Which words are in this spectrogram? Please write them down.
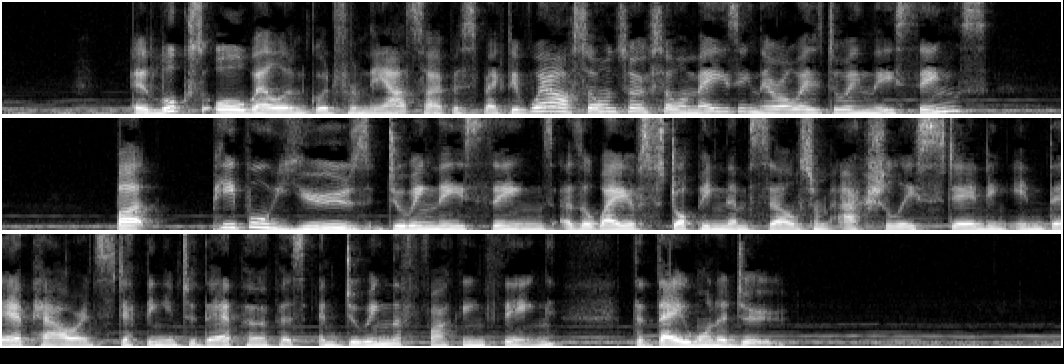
It looks all well and good from the outside perspective. Wow, so and so is so amazing. They're always doing these things. But people use doing these things as a way of stopping themselves from actually standing in their power and stepping into their purpose and doing the fucking thing that they want to do.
